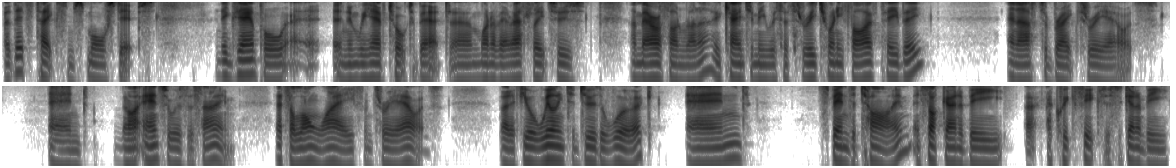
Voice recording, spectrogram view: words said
But let's take some small steps. An example, uh, and we have talked about um, one of our athletes who's a marathon runner who came to me with a 325 PB and asked to break three hours. And my answer was the same. That's a long way from three hours. But if you're willing to do the work and spend the time, it's not going to be a, a quick fix. This is going to be,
